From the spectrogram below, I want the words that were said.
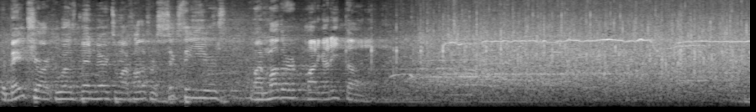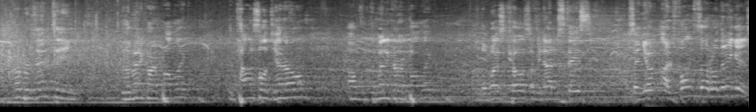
the matriarch who has been married to my father for 60 years, my mother, Margarita. Representing the Dominican Republic, the Consul General of the Dominican Republic on the west coast of the United States, Senor Alfonso Rodriguez.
